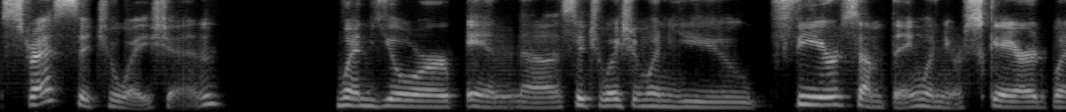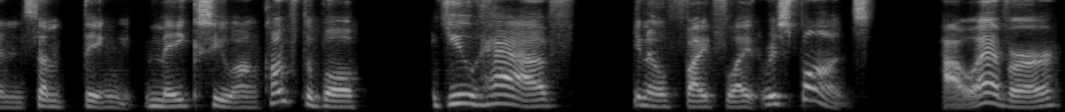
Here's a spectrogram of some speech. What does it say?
stress situation, when you're in a situation when you fear something, when you're scared, when something makes you uncomfortable, you have you know, fight, flight response. However,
